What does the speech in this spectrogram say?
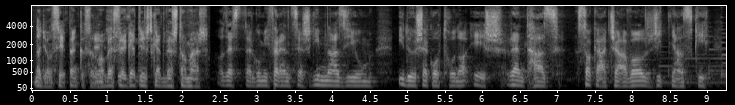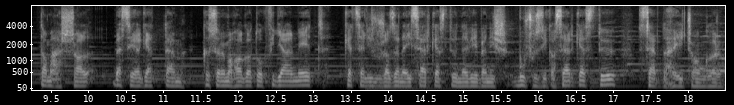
Nagyon szépen köszönöm Én a beszélgetést, köszönöm. kedves Tamás. Az Esztergomi Ferences Gimnázium idősek otthona és rendház szakácsával, Zsitnyánszki Tamással beszélgettem. Köszönöm a hallgatók figyelmét. Keceli Zsuzsa zenei szerkesztő nevében is búcsúzik a szerkesztő, Szerdahelyi Csongor.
